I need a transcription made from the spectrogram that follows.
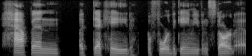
happen a decade before the game even started.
